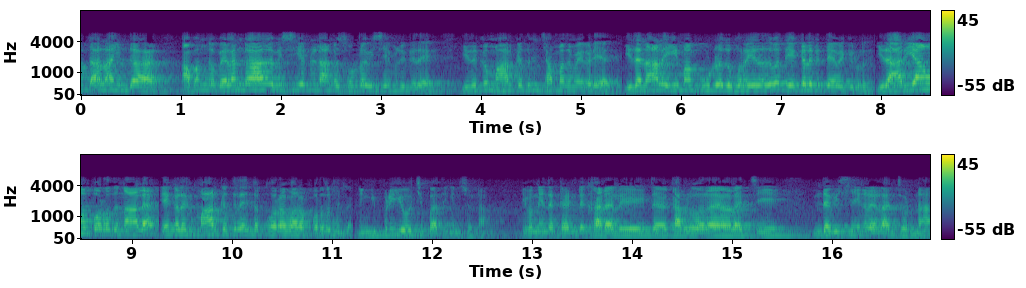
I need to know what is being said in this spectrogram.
தாலா இந்த அவங்க விளங்காத விஷயம் நாங்க சொல்ற விஷயம் இருக்குது. இதுக்கு மார்க்கத்துக்கு சம்பந்தமே கிடையாது. இதனால ஈமான் கூடுறது குறையிறது வந்து எங்களுக்கு தேவைக்குள்ளது. இது அறியாம போறதுனால எங்களுக்கு மார்க்கத்துல எந்த குறை வர போறதும் இல்லை. நீங்க இப்படி யோசிச்சு பாத்தீங்கன்னு சொன்னா இவங்க இந்த கண்டு கடல் இந்த கருவறை வளர்ச்சி இந்த விஷயங்கள் எல்லாம் சொன்னா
